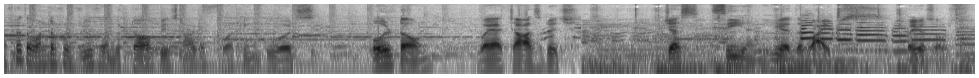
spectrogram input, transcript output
After the wonderful view from the top, we started walking towards Old Town via Charles Bridge. Just see and hear the vibes by yourself.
